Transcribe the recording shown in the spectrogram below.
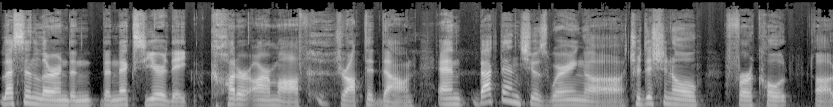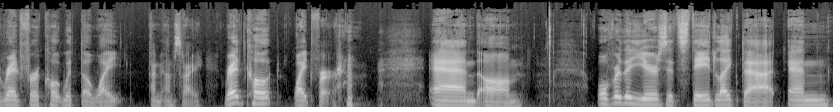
lesson learned and the next year they cut her arm off dropped it down. And back then she was wearing a traditional fur coat uh, red fur coat with the white I mean, i'm sorry red coat white fur. And um, over the years it stayed like that. And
